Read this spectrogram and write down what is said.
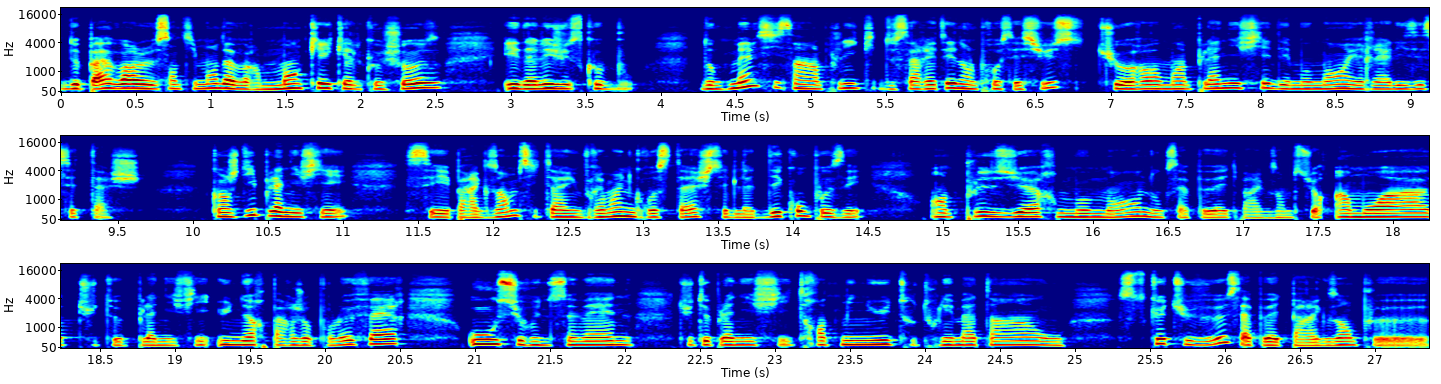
de pas avoir le sentiment d'avoir manqué quelque chose et d'aller jusqu'au bout. Donc même si ça implique de s'arrêter dans le processus, tu auras au moins planifié des moments et réalisé cette tâche. Quand je dis planifier, c'est par exemple si tu as vraiment une grosse tâche, c'est de la décomposer en plusieurs moments. Donc ça peut être par exemple sur un mois, tu te planifies une heure par jour pour le faire, ou sur une semaine, tu te planifies 30 minutes ou tous les matins, ou ce que tu veux. Ça peut être par exemple, euh,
